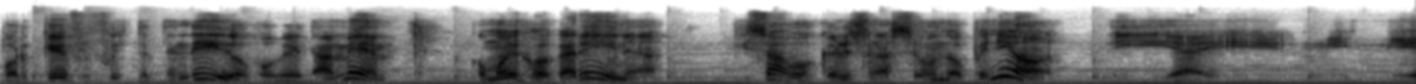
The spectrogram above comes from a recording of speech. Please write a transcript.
por qué fuiste atendido, porque también, como dijo Karina, quizás vos querés una segunda opinión. Y, y,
